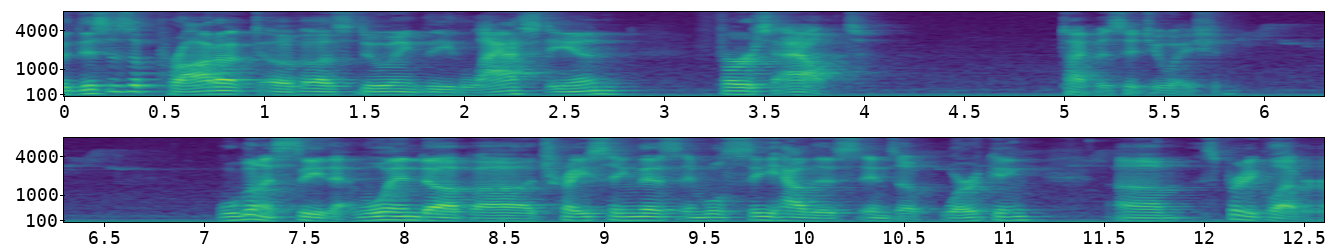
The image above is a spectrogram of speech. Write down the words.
But this is a product of us doing the last in, first out type of situation we're going to see that. We'll end up uh, tracing this and we'll see how this ends up working. Um, it's pretty clever.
